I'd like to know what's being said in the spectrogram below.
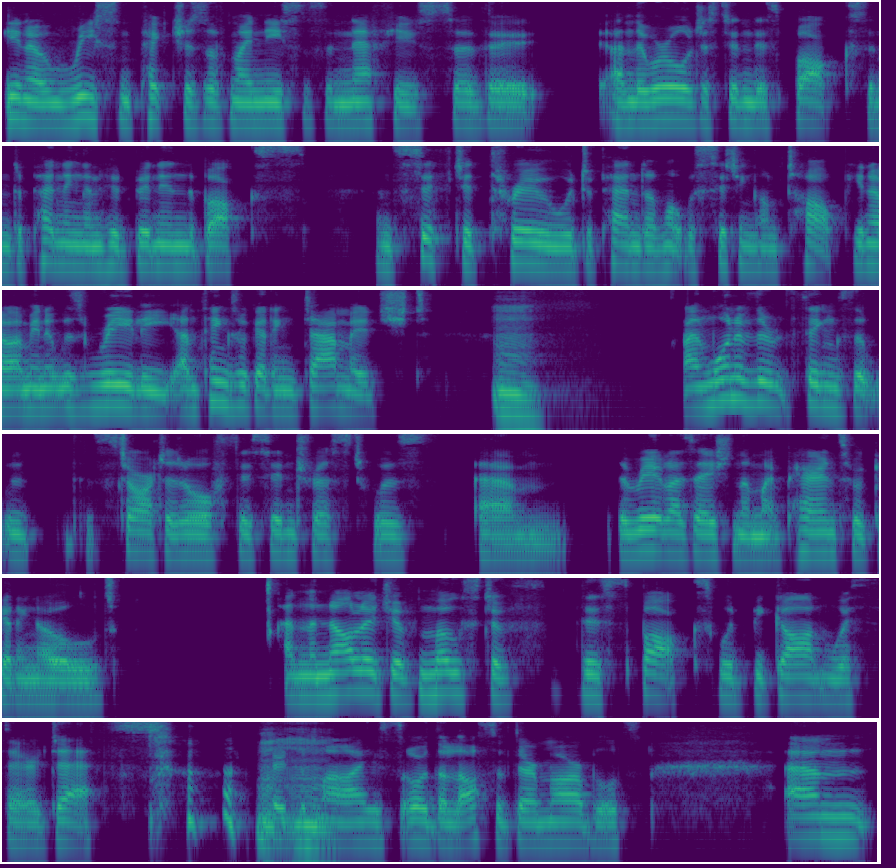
you know recent pictures of my nieces and nephews. So the and they were all just in this box, and depending on who'd been in the box and sifted through would depend on what was sitting on top. You know, I mean, it was really and things were getting damaged. Mm. And one of the things that, started off this interest was um, the realization that my parents were getting old, and the knowledge of most of this box would be gone with their deaths, their Mm-mm. demise, or the loss of their marbles. Um,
